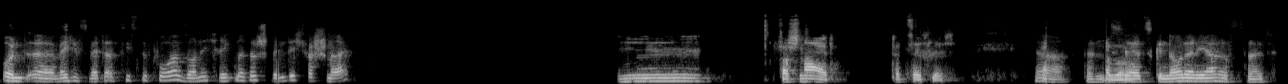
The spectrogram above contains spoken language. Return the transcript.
Und äh, welches Wetter ziehst du vor? Sonnig, regnerisch, windig, verschneit? Mm, verschneit, tatsächlich. Ja, dann Also- ist ja jetzt genau deine Jahreszeit.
